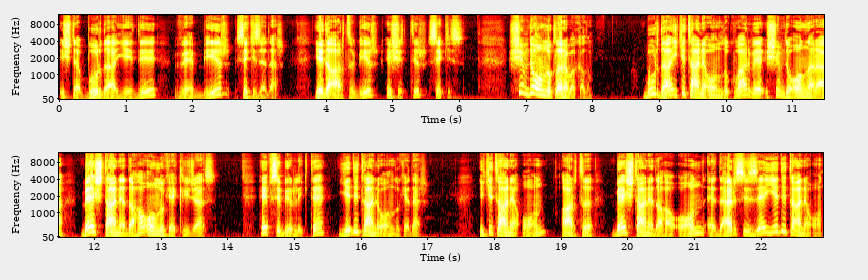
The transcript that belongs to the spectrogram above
İşte burada 7 ve 1, 8 eder. 7 artı 1 eşittir 8. Şimdi onluklara bakalım. Burada iki tane onluk var ve şimdi onlara 5 tane daha onluk ekleyeceğiz. Hepsi birlikte 7 tane onluk eder. 2 tane 10 artı 5 tane daha 10 eder size 7 tane 10.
